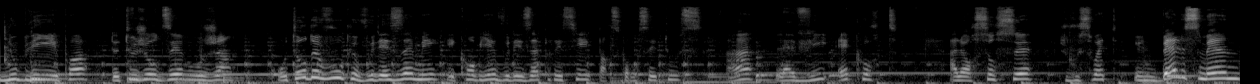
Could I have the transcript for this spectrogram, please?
N'oubliez pas de toujours dire aux gens autour de vous que vous les aimez et combien vous les appréciez parce qu'on sait tous, hein, la vie est courte. Alors sur ce, je vous souhaite une belle semaine.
